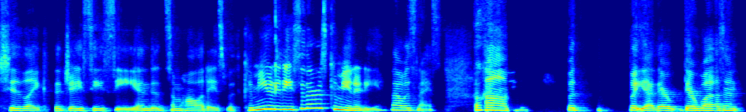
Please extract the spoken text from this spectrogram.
to like the JCC and did some holidays with community. So there was community. That was nice. Okay. Um, but but yeah, there there wasn't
